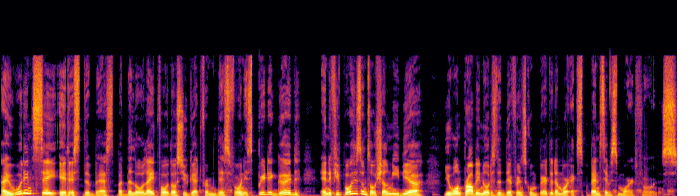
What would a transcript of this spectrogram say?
I wouldn't say it is the best, but the low light photos you get from this phone is pretty good, and if you post this on social media, you won't probably notice the difference compared to the more expensive smartphones.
